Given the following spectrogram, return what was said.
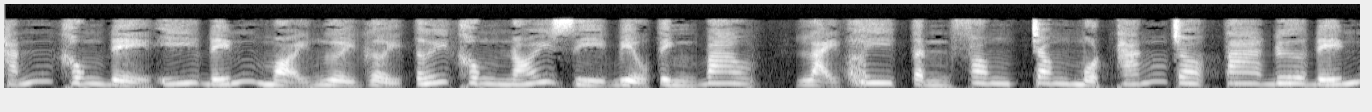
Hắn không để ý đến mọi người gửi tới không nói gì biểu tình bao, lại uy Tần Phong trong một tháng cho ta đưa đến.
